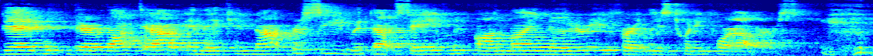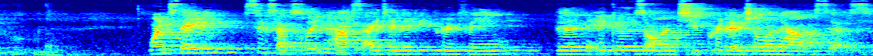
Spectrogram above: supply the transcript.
then they're locked out and they cannot proceed with that same online notary for at least 24 hours. Once they successfully pass identity proofing, then it goes on to credential analysis.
